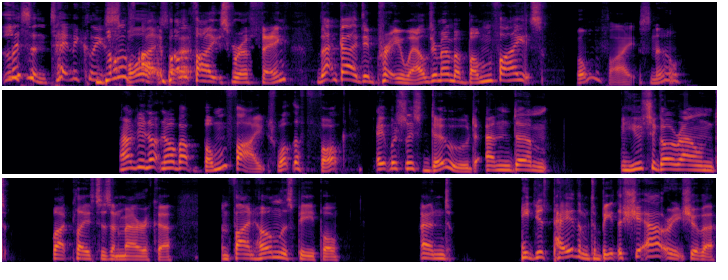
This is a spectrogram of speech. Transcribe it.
Listen, technically Bum, sports. fight, bum fights were a thing. That guy did pretty well. Do you remember bum fights? bum fights, no. How do you not know about bum fights? What the fuck? It was this dude, and um, he used to go around like places in America and find homeless people, and he'd just pay them to beat the shit out of each other,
